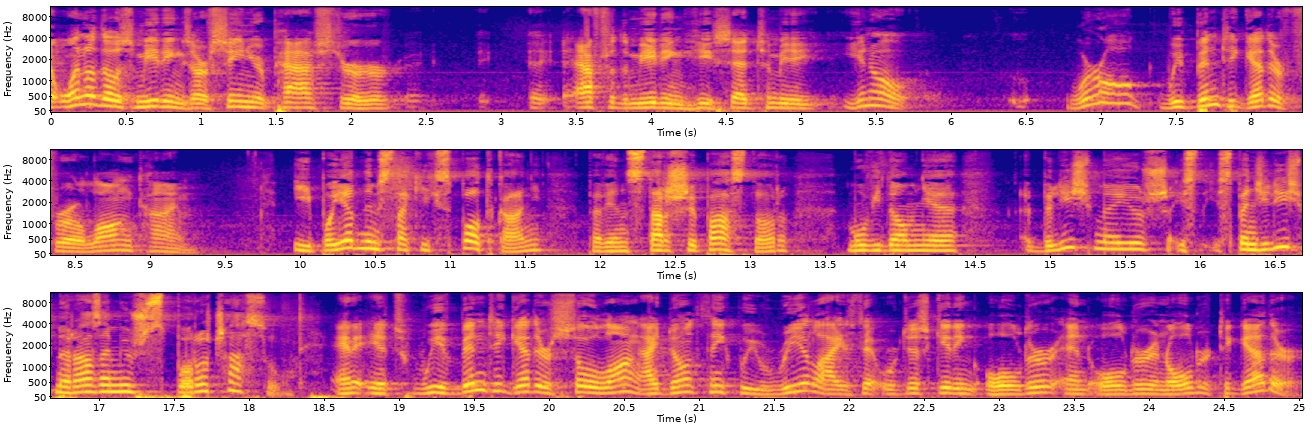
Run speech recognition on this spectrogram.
at one of those meetings, our senior pastor, uh, after the meeting, he said to me, You know, we're all, we've been together for a long time. I po jednym z takich spotkań pewien starszy pastor mówi do mnie, byliśmy już, spędziliśmy razem już sporo czasu. And it's, we've been together so long, I don't think we realize that we're just getting older and older and older together.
